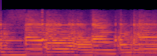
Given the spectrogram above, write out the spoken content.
This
